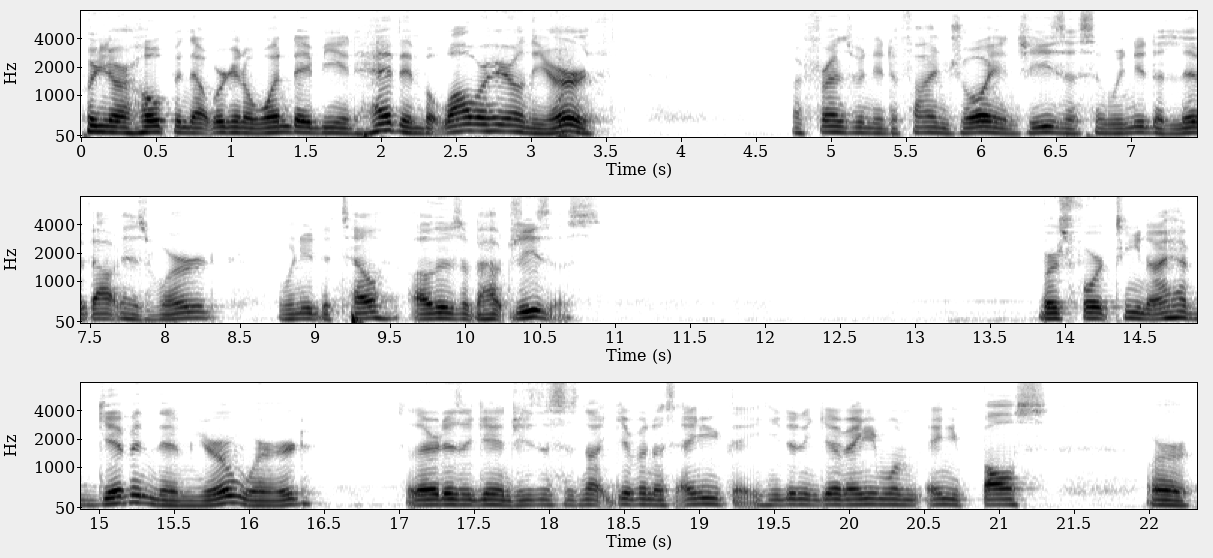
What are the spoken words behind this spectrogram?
putting our hope in that we're going to one day be in heaven. But while we're here on the earth, my friends, we need to find joy in Jesus and we need to live out His word. We need to tell others about Jesus. Verse 14 I have given them your word. So there it is again. Jesus has not given us anything, He didn't give anyone any false or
